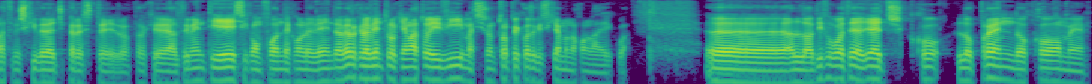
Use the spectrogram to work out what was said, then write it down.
fatemi scrivere edge per esteso, perché altrimenti E si confonde con l'evento. È vero che l'evento l'ho chiamato EV, ma ci sono troppe cose che si chiamano con la E qua. Eh, allora, default edge lo prendo come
